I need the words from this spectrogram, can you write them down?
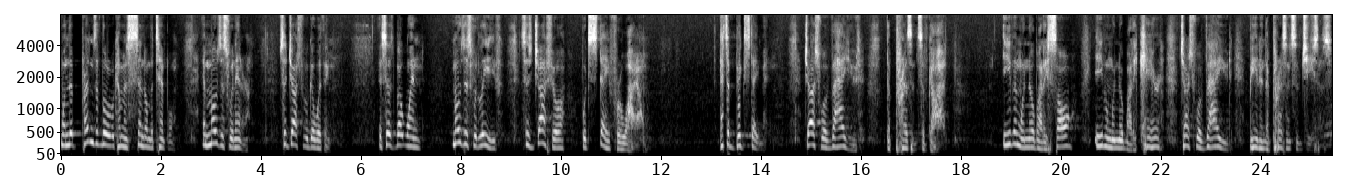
when the presence of the Lord would come and descend on the temple, and Moses would enter, so Joshua would go with him. It says, but when Moses would leave, it says Joshua would stay for a while. That's a big statement. Joshua valued the presence of God. Even when nobody saw, even when nobody cared, Joshua valued being in the presence of Jesus.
